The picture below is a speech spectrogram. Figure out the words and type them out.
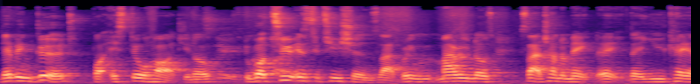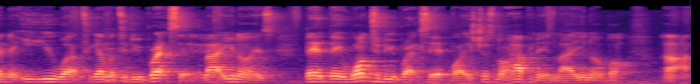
they've been good, but it's still hard. You know, you've got two institutions like bring marrying those. It's like trying to make the, the UK and the EU work together to do Brexit. Like you know, it's they they want to do Brexit, but it's just not happening. Like you know, but. Uh,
